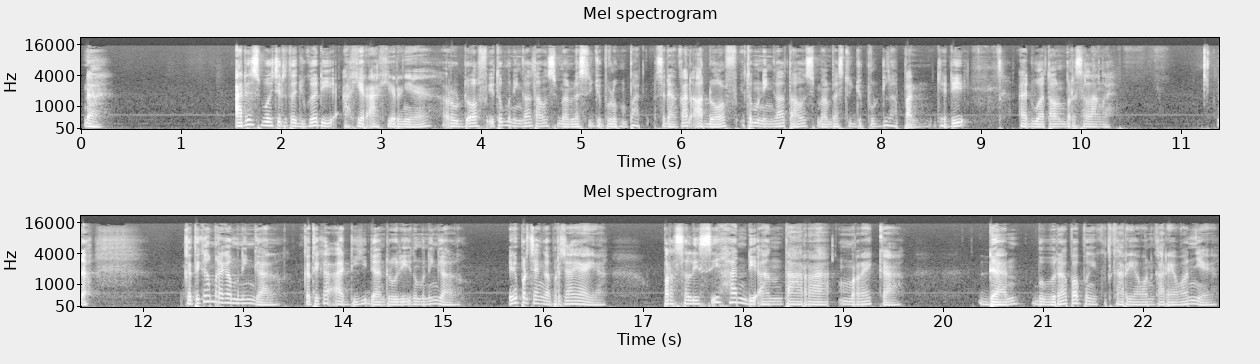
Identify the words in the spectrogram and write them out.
Nah ada sebuah cerita juga di akhir-akhirnya Rudolf itu meninggal tahun 1974 sedangkan Adolf itu meninggal tahun 1978 jadi uh, dua tahun berselang lah. Nah ketika mereka meninggal ketika Adi dan Rudy itu meninggal ini percaya nggak percaya ya perselisihan di antara mereka dan beberapa pengikut karyawan-karyawannya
